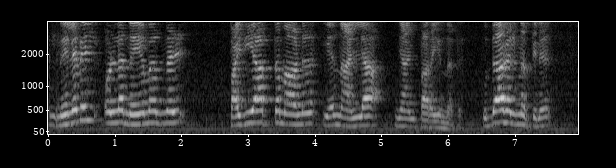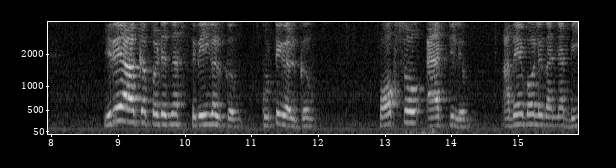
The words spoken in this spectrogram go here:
നിലവിൽ ഉള്ള നിയമങ്ങൾ പര്യാപ്തമാണ് എന്നല്ല ഞാൻ പറയുന്നത്. ഉദാഹരണത്തിന് ഇരയാക്കപ്പെടുന്ന സ്ത്രീകൾക്കും കുട്ടികൾക്കും പോക്സോ ആക്ടിലും അതേപോലെ തന്നെ ബി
